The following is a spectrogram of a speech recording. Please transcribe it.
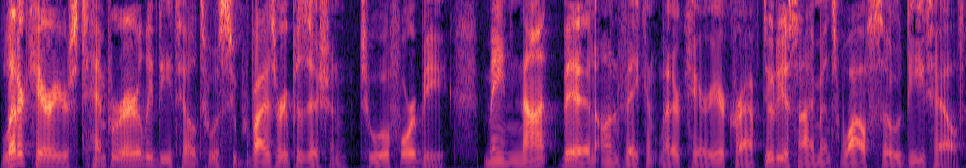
Letter carriers temporarily detailed to a supervisory position, 204B, may not bid on vacant letter carrier craft duty assignments while so detailed.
